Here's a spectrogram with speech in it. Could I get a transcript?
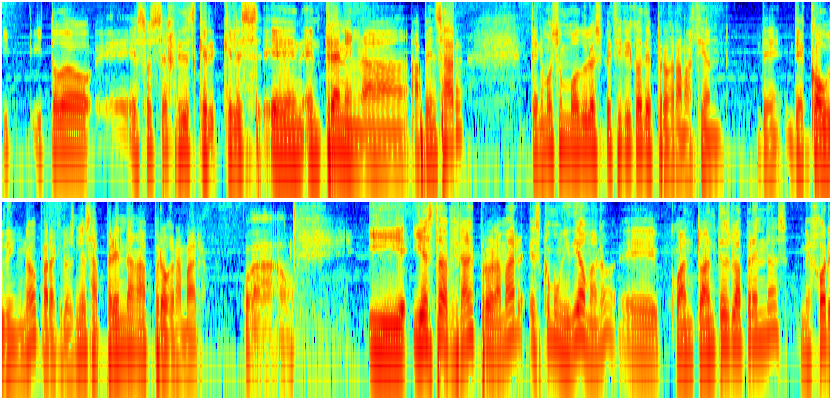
y, todos esos ejercicios que, les eh, entrenen a, pensar, tenemos un módulo específico de programación, de, coding, ¿no? Para que los niños aprendan a programar. Wow. Y, esto, al final, programar es como un idioma, ¿no? Eh, cuanto antes lo aprendas, mejor.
